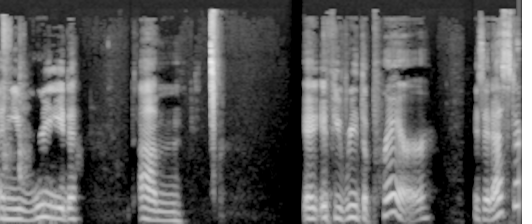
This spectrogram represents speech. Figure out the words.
and you read um if you read the prayer is it esther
